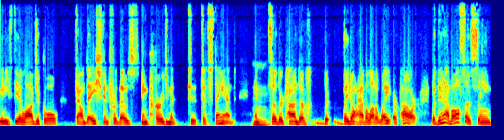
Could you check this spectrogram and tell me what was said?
any theological foundation for those encouragement to, to stand. And mm. so they're kind of they're, they don't have a lot of weight or power. But then I've also seen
